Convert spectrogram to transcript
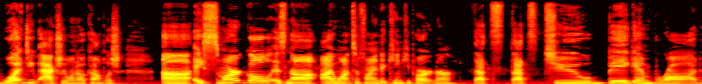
what do you actually want to accomplish? Uh, a SMART goal is not I want to find a kinky partner. That's that's too big and broad.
